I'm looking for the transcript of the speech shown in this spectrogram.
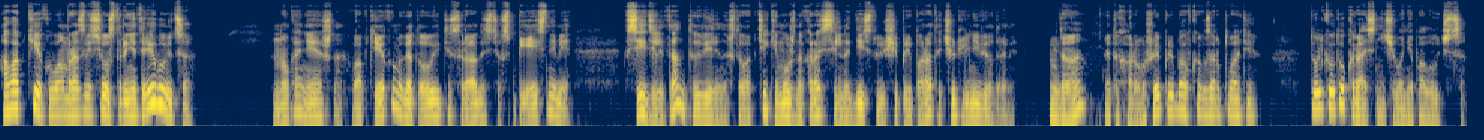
А в аптеку вам разве сестры не требуются? Ну, конечно, в аптеку мы готовы идти с радостью, с песнями, все дилетанты уверены, что в аптеке можно красть сильнодействующие препараты чуть ли не ведрами. Да, это хорошая прибавка к зарплате. Только вот украсть ничего не получится.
